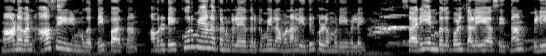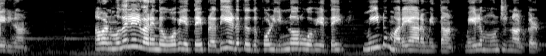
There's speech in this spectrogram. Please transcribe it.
மாணவன் ஆசிரியரின் முகத்தை பார்த்தான். அவருடைய கூர்மையான கண்களை அதற்கு மேல் அவனால் எதிர்கொள்ள முடியவில்லை. சரி என்பது போல் தலையை அசைத்தான். வெளியேறினான். அவன் முதலில் வரைந்த ஓவியத்தை பிரதி எடுத்தது போல் இன்னொரு ஓவியத்தை மீண்டும் வரைய ஆரம்பித்தான். மேலும் மூன்று நாட்கள்.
